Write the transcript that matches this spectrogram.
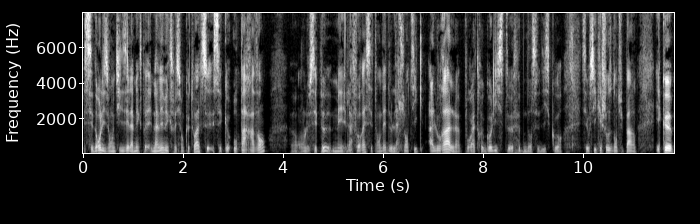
c'est drôle, ils ont utilisé la même expression que toi, c'est qu'auparavant, euh, on le sait peu, mais la forêt s'étendait de l'Atlantique à l'Oural, pour être gaulliste dans ce discours. C'est aussi quelque chose dont tu parles. Et que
